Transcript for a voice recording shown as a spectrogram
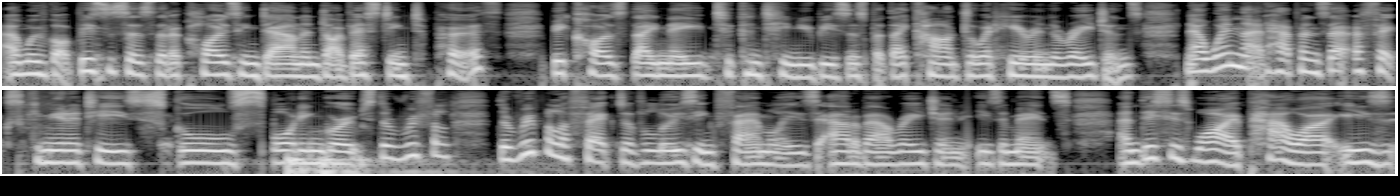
And we've got businesses that are closing down and divesting to Perth because they need to continue business, but they can't do it here in the regions. Now, when that happens, that affects communities, schools, sporting groups. The ripple, the ripple effect of losing families out of our region is immense. And this is why power is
